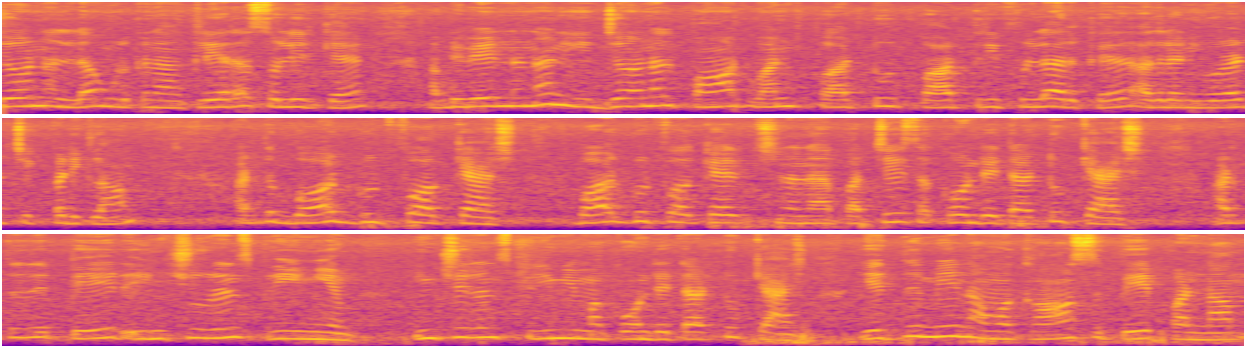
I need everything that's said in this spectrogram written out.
ஜேர்னலில் உங்களுக்கு நான் கிளியராக சொல்லியிருக்கேன். அப்படி வேணும்னா நீங்கள் journal part one part two part three ஃபுல்லாக இருக்குது அதில் நீங்கள் ஒரு வாட்டி செக் பண்ணிக்கலாம். அடுத்து bought goods for cash bought goods for cash purchase account data to cash அடுத்தது paid insurance premium insurance premium account data to cash எதுவுமே நம்ம காசு பே பண்ணால்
